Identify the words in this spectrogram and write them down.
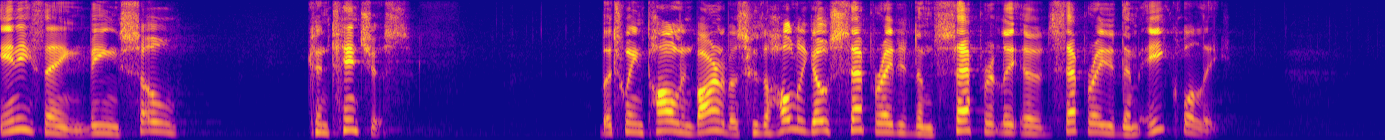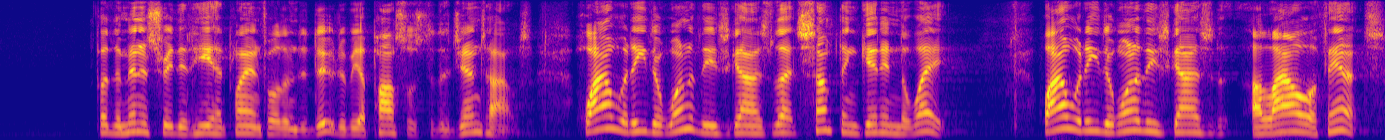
anything being so contentious between Paul and Barnabas, who the Holy Ghost separated them separately, uh, separated them equally for the ministry that he had planned for them to do, to be apostles to the Gentiles. Why would either one of these guys let something get in the way? Why would either one of these guys allow offense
